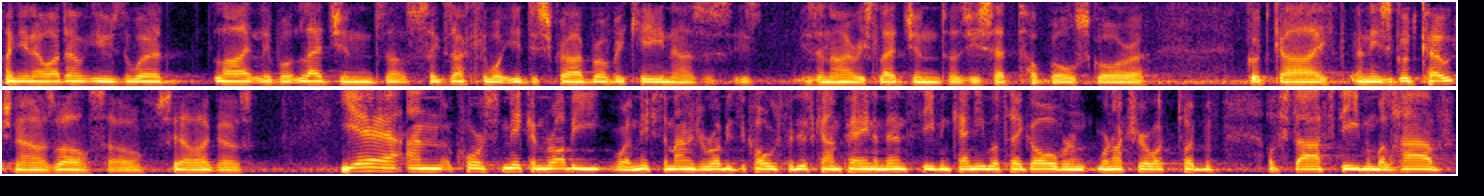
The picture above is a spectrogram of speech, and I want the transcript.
And, you know, I don't use the word lightly, but legend, that's exactly what you describe Robbie Keane as. He's, he's an Irish legend, as you said, top goal scorer, good guy, and he's a good coach now as well, so see how that goes. Yeah, and of course Mick and Robbie, well, Mick's the manager, Robbie's the coach for this campaign, and then Stephen Kenny will take over, and we're not sure what type of, of staff Stephen will have.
